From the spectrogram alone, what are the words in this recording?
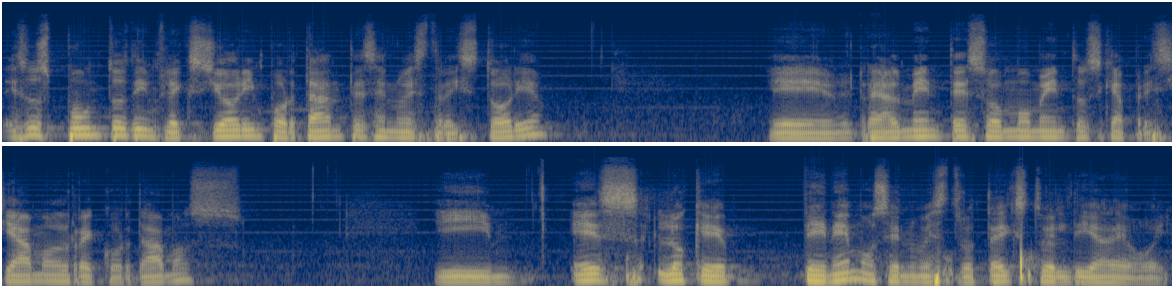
esos puntos de inflexión importantes en nuestra historia, eh, realmente son momentos que apreciamos, recordamos, y es lo que tenemos en nuestro texto el día de hoy.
